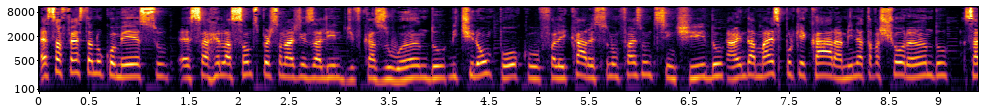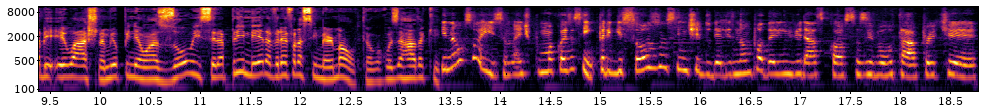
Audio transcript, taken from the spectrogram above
essa festa no começo, essa relação dos personagens ali de ficar zoando, me tirou um pouco. Eu falei, cara, isso não faz muito sentido. Ainda mais porque, cara, a mina tava chorando. Sabe, eu acho, na minha opinião, a Zoe seria a primeira a virar e falar assim: meu irmão, tem alguma coisa errada aqui. E não só isso, né? Tipo, uma coisa assim, preguiçoso no sentido deles não poderem virar as costas e voltar porque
